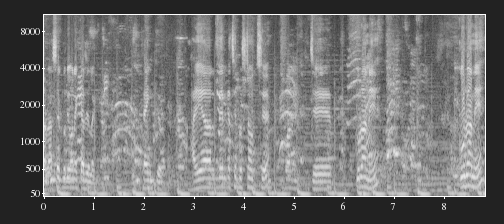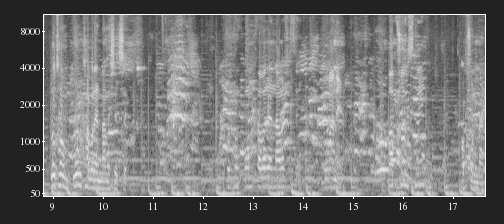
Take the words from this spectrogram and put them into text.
আর আশা করি অনেক কাজে লাগবে। থ্যাংক ইউ ভাইয়াদের কাছে প্রশ্ন হচ্ছে যে কোরআনে কোরআনে প্রথম কোন খাবারের নাম এসেছে? প্রথম কোন খাবারের নাম এসেছে? কোরআনে। অপশনস নাই। অপশন নাই।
